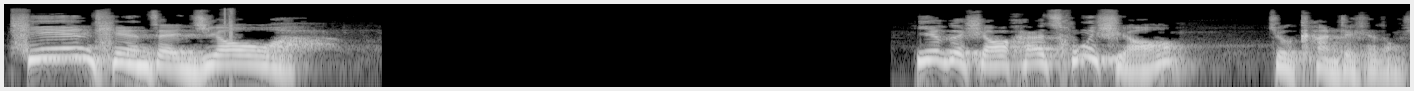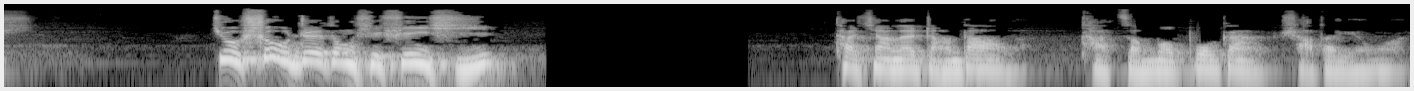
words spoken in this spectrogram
天天在教啊！一个小孩从小就看这些东西，就受这东西熏习，他将来长大了，他怎么不干杀盗淫妄？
